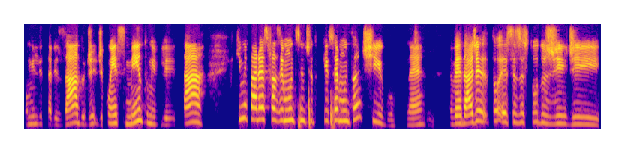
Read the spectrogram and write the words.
ou militarizado, de, de conhecimento militar, que me parece fazer muito sentido, porque isso é muito antigo. Né? Na verdade, esses estudos de, de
